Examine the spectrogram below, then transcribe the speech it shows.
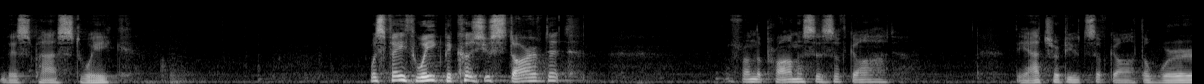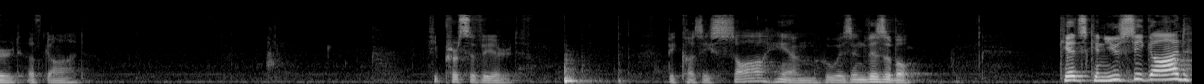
this past week? Was faith weak because you starved it from the promises of God, the attributes of God, the Word of God? He persevered because he saw Him who is invisible. Kids, can you see God?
